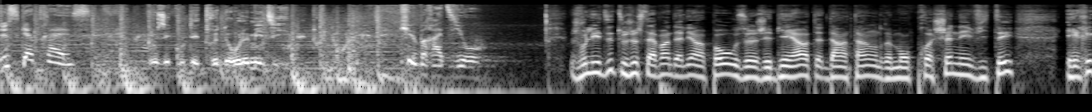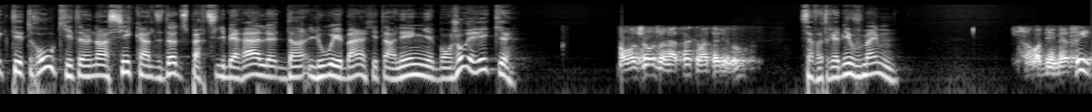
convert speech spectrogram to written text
Jusqu'à 13. Vous écoutez Trudeau le midi. Cube Radio. Je vous l'ai dit tout juste avant d'aller en pause, j'ai bien hâte d'entendre mon prochain invité, Éric Tétrault, qui est un ancien candidat du Parti libéral dans Louis Hébert, qui est en ligne. Bonjour Éric. Bonjour Jonathan, comment allez-vous? Ça va très bien vous-même? Ça va bien, merci.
